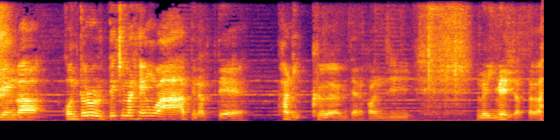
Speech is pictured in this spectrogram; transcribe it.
人間がコントロールできまへんわーってなってパニックみたいな感じのイメージだったか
